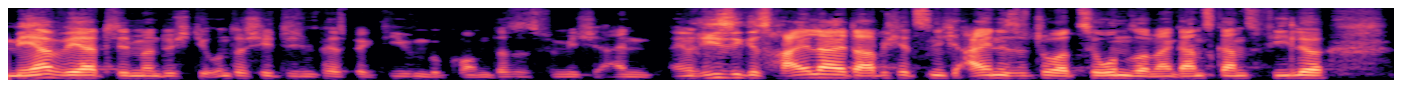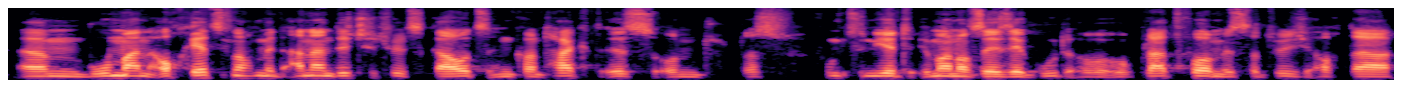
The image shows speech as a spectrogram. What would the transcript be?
Mehrwert, den man durch die unterschiedlichen Perspektiven bekommt. Das ist für mich ein, ein riesiges Highlight. Da habe ich jetzt nicht eine Situation, sondern ganz, ganz viele, ähm, wo man auch jetzt noch mit anderen Digital Scouts in Kontakt ist und das funktioniert immer noch sehr, sehr gut. Eure Plattform ist natürlich auch da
